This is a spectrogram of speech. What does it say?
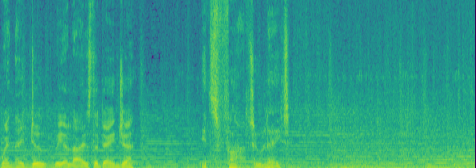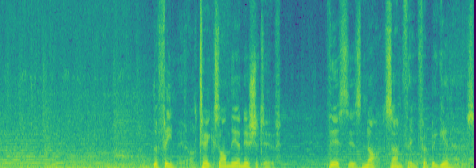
When they do realize the danger, it's far too late. The female takes on the initiative. This is not something for beginners.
